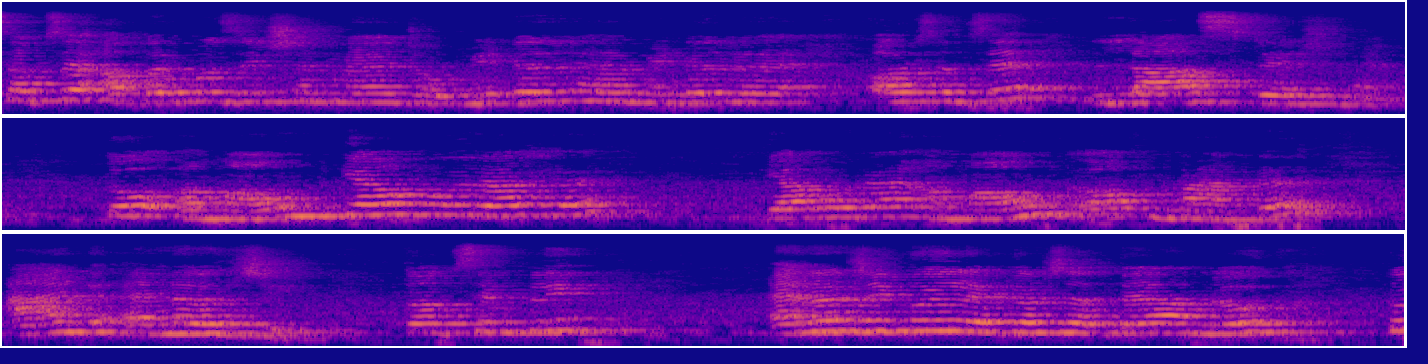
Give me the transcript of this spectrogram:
सबसे अपर पोजीशन में है, जो मिडल है मिडल है और सबसे लास्ट स्टेज में तो अमाउंट क्या हो रहा है? क्या हो रहा है? Amount of matter and energy तो अब सिंपली एनर्जी को ही लेकर चलते हैं हम लोग। तो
